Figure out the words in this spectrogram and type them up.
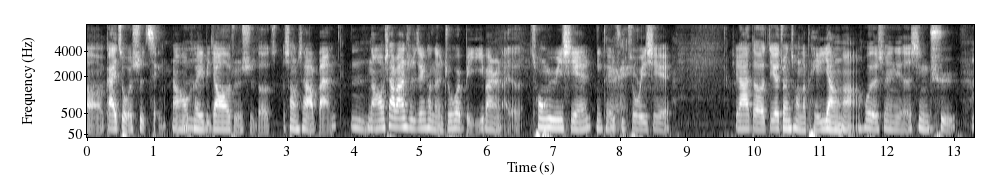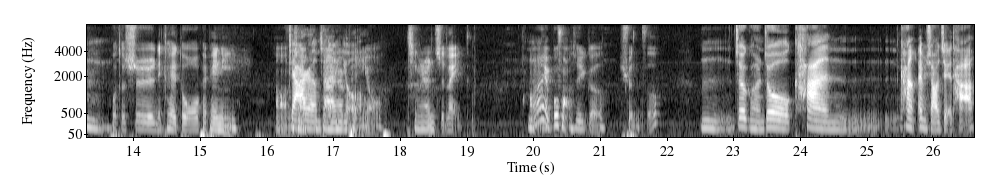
呃，该做的事情，然后可以比较准时的上下班，嗯，然后下班时间可能就会比一般人来的充裕一些，你可以去做一些其他的第二专长的培养啊，或者是你的兴趣，嗯，或者是你可以多陪陪你啊家人、家人、朋友、情人之类的，好像也不妨是一个选择。嗯，这可能就看看 M 小姐她。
